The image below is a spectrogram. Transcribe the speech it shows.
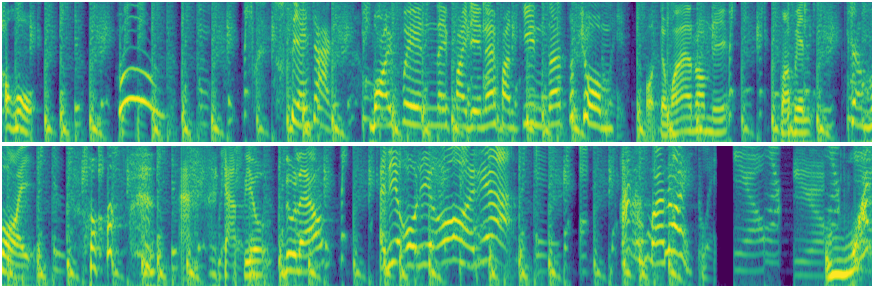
โอ้โห เสียงจากบอยเฟนในไฟเดย์ i นฟันกินนะท่านผู้ชมโอแต่ว่ารอบนี้มาเป็นเจ้าบอยกาฟิลดูแล้ว อันนี้โอริโอเนี่ยมาหน่อย What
